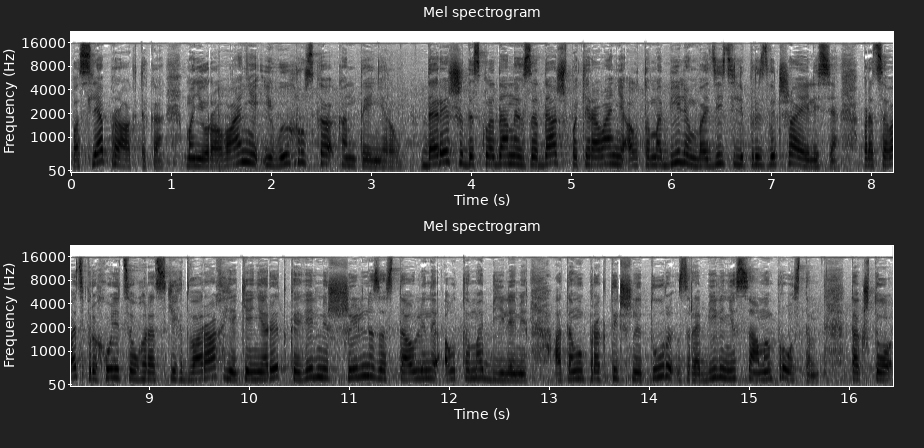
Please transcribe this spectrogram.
Пасля практыка, манеўраванне і выгрузка кантэйнераў. Дарэчы, да складаных задач па кіраванні аўтамабілем вадзіцелі прызвычаіліся. Працаваць прыходзіцца ў гарадскіх дварах, якія нярэдка вельмі шчыльна застаўлены аўтамабілямі, а таму практычны тур зрабілі не самым простым. Так што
